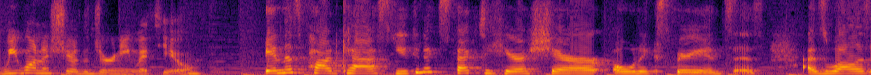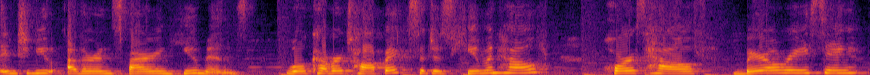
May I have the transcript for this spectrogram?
we want to share the journey with you. In this podcast, you can expect to hear us share our own experiences, as well as interview other inspiring humans. We'll cover topics such as human health, horse health, barrel racing,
